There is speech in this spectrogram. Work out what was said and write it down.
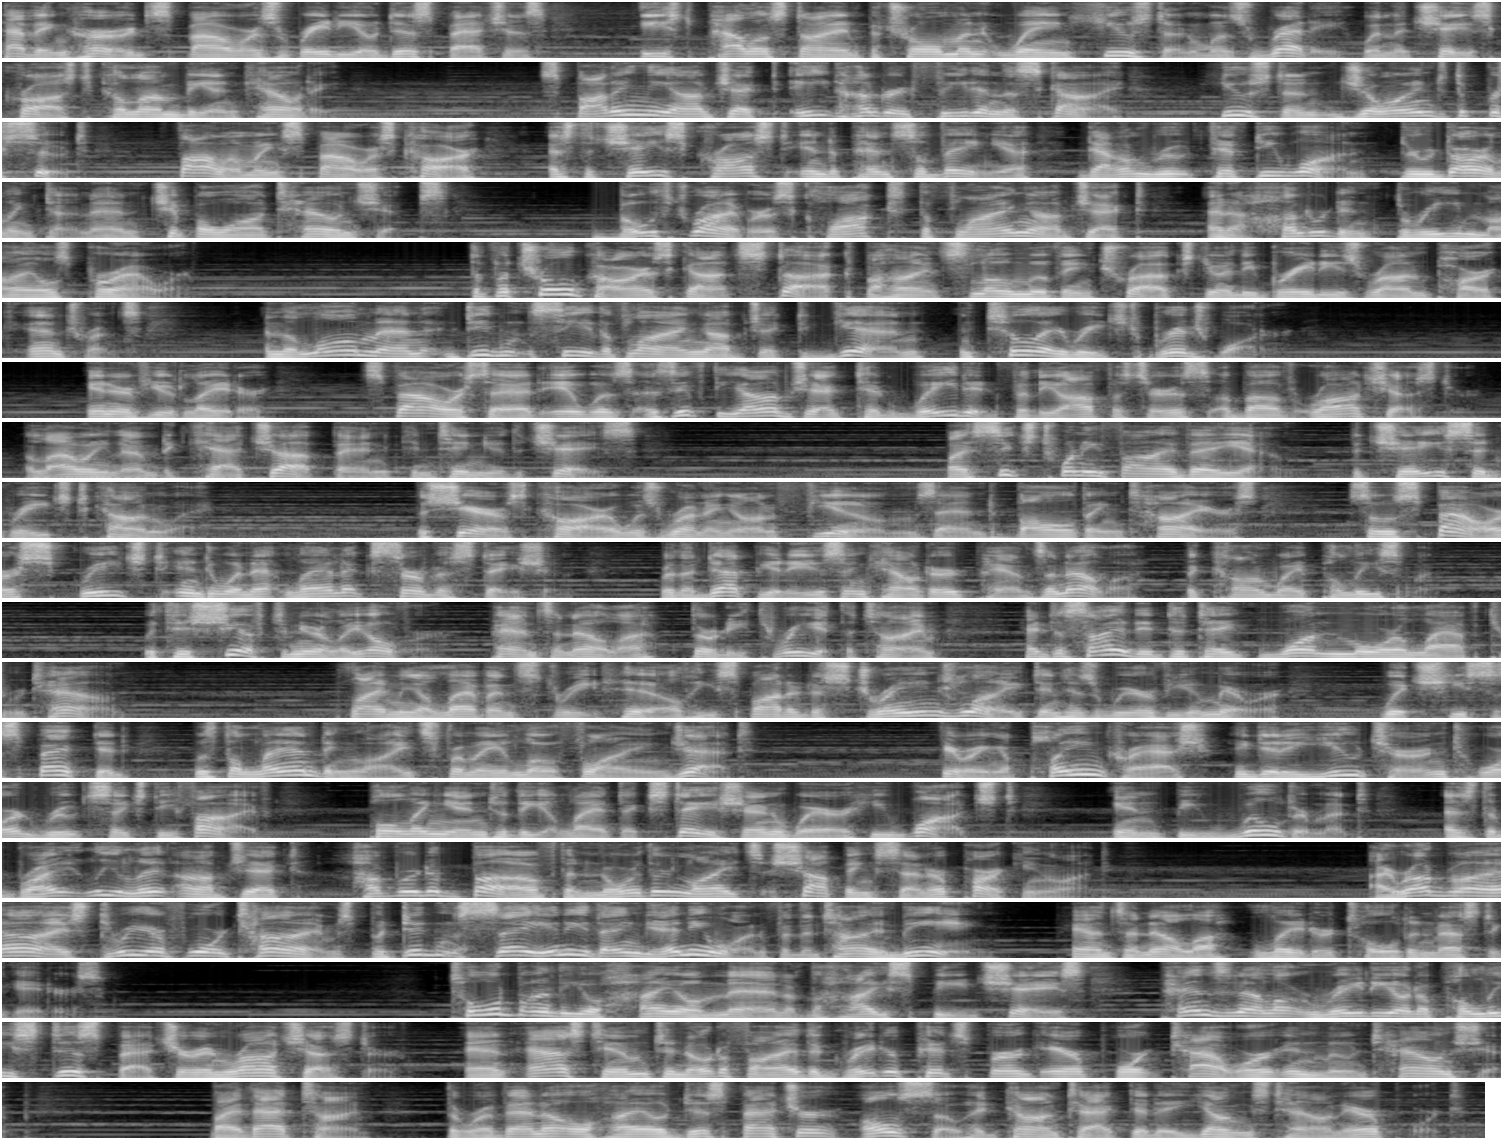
Having heard Spaur's radio dispatches, East Palestine patrolman Wayne Houston was ready when the chase crossed Columbiana County. Spotting the object 800 feet in the sky, Houston joined the pursuit, following Spaur's car as the chase crossed into Pennsylvania down Route 51 through Darlington and Chippewa townships. Both drivers clocked the flying object at 103 miles per hour. The patrol cars got stuck behind slow-moving trucks near the Brady's Run Park entrance, and the lawmen didn't see the flying object again until they reached Bridgewater. Interviewed later, Spaur said it was as if the object had waited for the officers above Rochester, allowing them to catch up and continue the chase. By 6.25 a.m., the chase had reached Conway. The sheriff's car was running on fumes and balding tires, so Spaur screeched into an Atlantic service station where the deputies encountered Panzanella, the Conway policeman. With his shift nearly over, Panzanella, 33 at the time, had decided to take one more lap through town. Climbing 11th Street Hill, he spotted a strange light in his rearview mirror, which he suspected was the landing lights from a low-flying jet. Fearing a plane crash, he did a U-turn toward Route 65, pulling into the Atlantic Station where he watched, in bewilderment, as the brightly lit object hovered above the Northern Lights Shopping Center parking lot. I rubbed my eyes three or four times but didn't say anything to anyone for the time being, Panzanella later told investigators. Told by the Ohio men of the high-speed chase, Panzanella radioed a police dispatcher in Rochester and asked him to notify the Greater Pittsburgh Airport Tower in Moon Township. By that time, the Ravenna, Ohio dispatcher also had contacted a Youngstown airport.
